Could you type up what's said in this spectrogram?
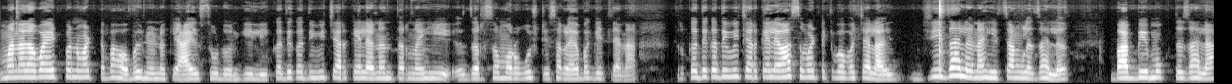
मनाला वाईट पण वाटतं भाऊ बहिणीनं की आई सोडून गेली. कधी कधी विचार केल्यानंतर ना ही जर समोर गोष्टी सगळ्या बघितल्या ना तर कधी कधी विचार केल्यावर असं वाटतं की बाबा चला जी झालं ना हे चांगलं झालं. बाप बी मुक्त झाला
